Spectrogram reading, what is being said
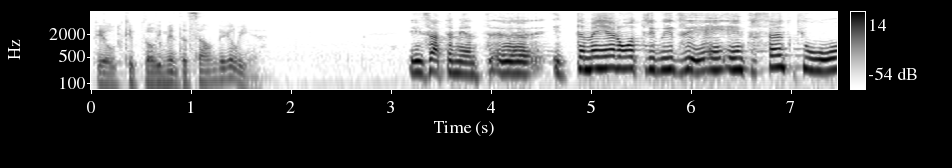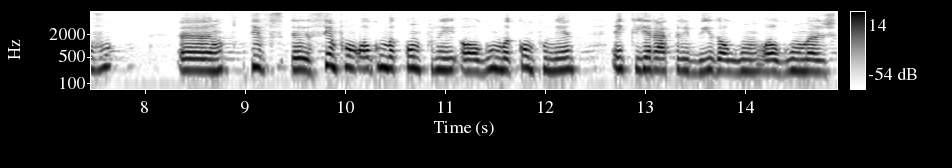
pelo tipo de alimentação da galinha. Exatamente. Uh, e também eram atribuídos. É, é, interessante que o ovo teve uh, sempre alguma, alguma componente em que lhe era atribuído algum, algumas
